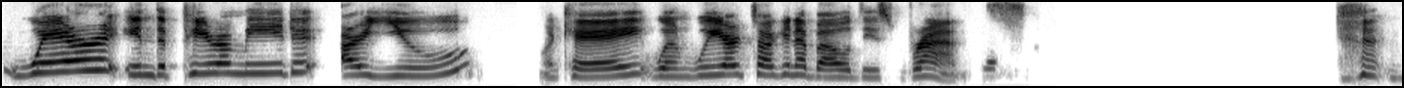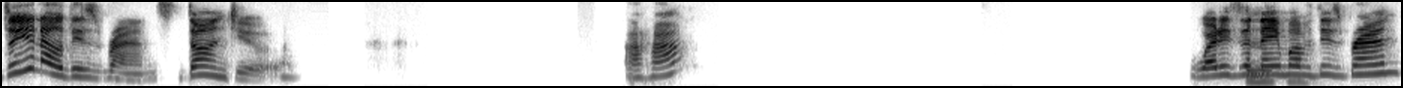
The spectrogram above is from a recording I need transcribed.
Where in the pyramid are you, okay, when we are talking about these brands? Do you know these brands, don't you? Uh-huh. What is the name of this brand?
